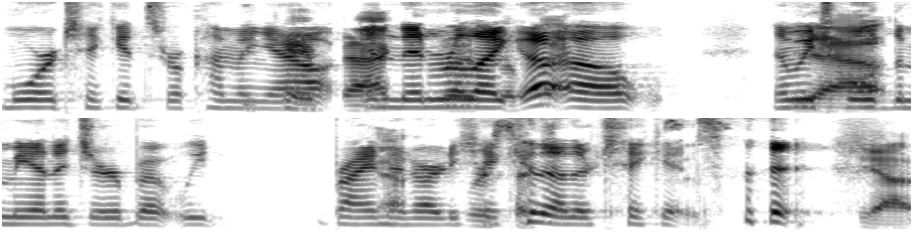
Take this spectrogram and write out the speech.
more tickets were coming out, and then we're like, uh oh. Then we Yeah. told the manager, but we Brian Yeah, had already taken other tickets. Yeah,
